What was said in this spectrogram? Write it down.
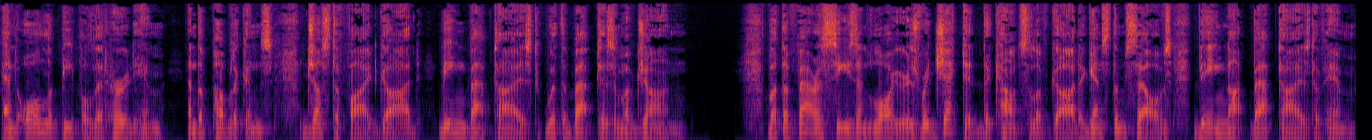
And all the people that heard him, and the publicans, justified God, being baptized with the baptism of John. But the Pharisees and lawyers rejected the counsel of God against themselves, being not baptized of him.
